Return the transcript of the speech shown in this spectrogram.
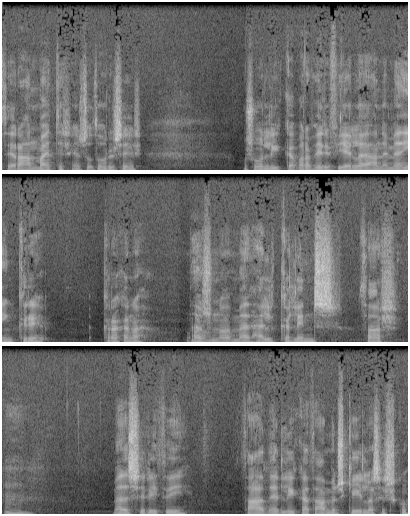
þegar hann mætir eins og Þóri segir. Og svo líka bara fyrir félagi hann er með yngri krakkana og er Já. svona með Helga Lins þar -hmm. með sér í því það er líka, það mun skila sér sko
